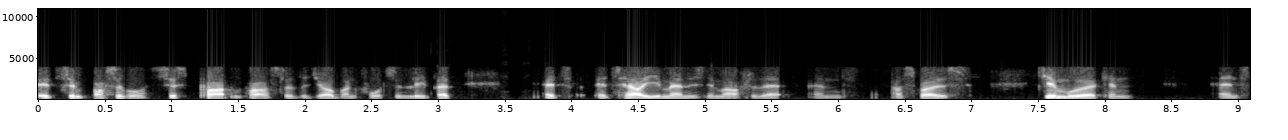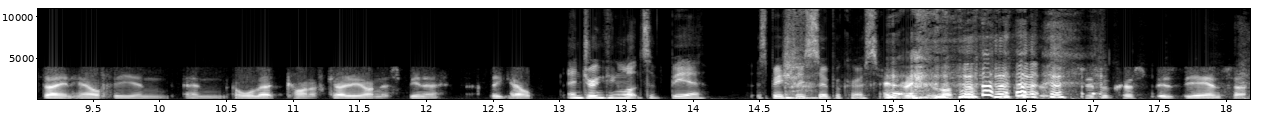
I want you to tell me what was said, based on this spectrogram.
it's impossible. It's just part and parcel of the job, unfortunately. But it's it's how you manage them after that, and I suppose gym work and and staying healthy and and all that kind of carry on has been a big help. And drinking lots of beer, especially Super Crisp. And drinking lots of super crisp. super crisp is the answer.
